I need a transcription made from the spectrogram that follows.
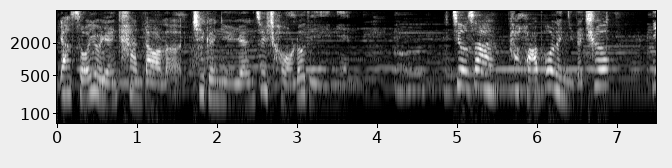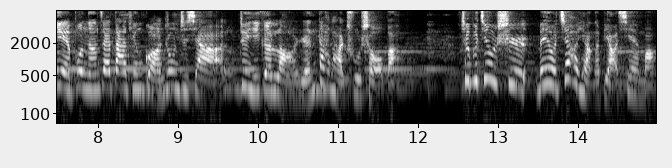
让所有人看到了这个女人最丑陋的一面。就算她划破了你的车，你也不能在大庭广众之下对一个老人大打出手吧？这不就是没有教养的表现吗？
